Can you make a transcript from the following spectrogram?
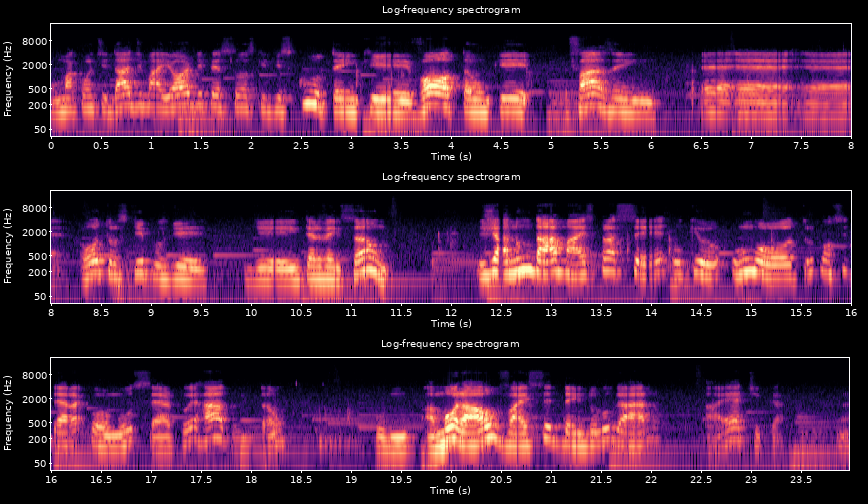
uma quantidade maior de pessoas que discutem, que votam, que fazem é, é, é, outros tipos de, de intervenção, já não dá mais para ser o que um ou outro considera como certo ou errado. Então, a moral vai cedendo lugar à ética. Né?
